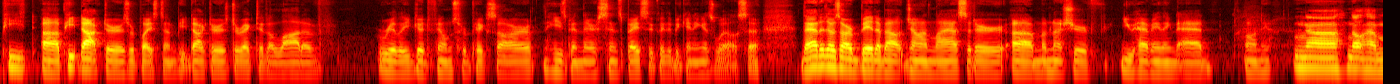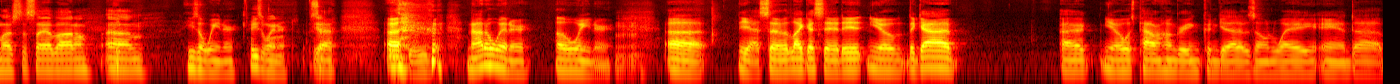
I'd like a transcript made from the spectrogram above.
Pete uh, Pete Docter has replaced him. Pete Docter has directed a lot of really good films for Pixar. He's been there since basically the beginning as well. So that is our bit about John Lasseter. Um, I'm not sure if you have anything to add on him. Nah, don't have much to say about him. Um, He's a wiener. he's a winner. So, Yeah. uh, not a winner, a wiener. Uh, yeah. So, like I said, it you know the guy, uh, you know, was power hungry and couldn't get out of his own way, and uh,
